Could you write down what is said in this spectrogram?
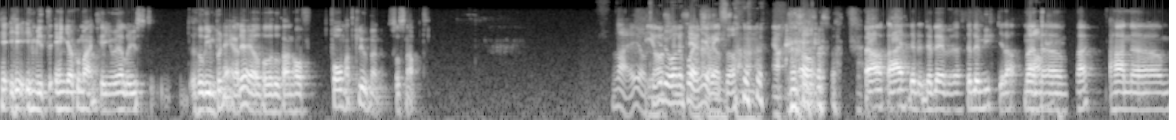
i, i mitt engagemang kring eller just hur imponerad jag är över hur han har format klubben så snabbt. Nej, jag tycker jag du har en poäng i det. Så. Ja. ja. ja, nej, det, det, blev, det blev mycket där. Men ja. äh, nej, han... Äh,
